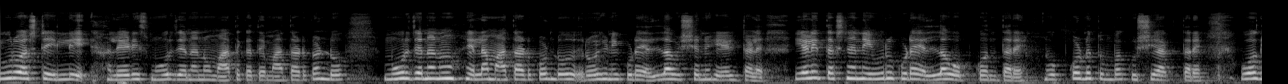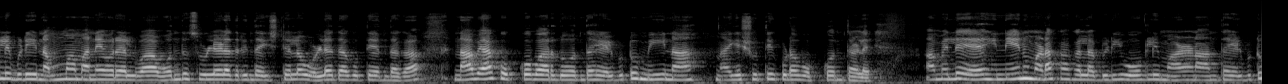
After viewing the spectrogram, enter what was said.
ಇವರು ಅಷ್ಟೇ ಇಲ್ಲಿ ಲೇಡೀಸ್ ಮೂರು ಜನನೂ ಮಾತುಕತೆ ಮಾತಾಡ್ಕೊಂಡು, ಮೂರು ಜನನೂ ಎಲ್ಲ ಮಾತಾಡಿಕೊಂಡು ರೋಹಿಣಿ ಕೂಡ ಎಲ್ಲ ವಿಷಯನೂ ಹೇಳ್ತಾಳೆ. ಹೇಳಿದ ತಕ್ಷಣನೇ ಇವರು ಕೂಡ ಎಲ್ಲ ಒಪ್ಕೊತಾರೆ. ಒಪ್ಕೊಂಡು ತುಂಬ ಖುಷಿ ಆಗ್ತಾರೆ. ಹೋಗ್ಲಿ ಬಿಡಿ, ನಮ್ಮ ಮನೆಯವರಲ್ವಾ, ಒಂದು ಸುಳ್ಳು ಹೇಳೋದ್ರಿಂದ ಇಷ್ಟೆಲ್ಲ ಒಳ್ಳೇದಾಗುತ್ತೆ ಅಂದಾಗ ನಾವು ಯಾಕೆ ಒಪ್ಕೋಬಾರ್ದು ಅಂತ ಹೇಳ್ಬಿಟ್ಟು ಮೀನಾ, ಹಾಗೆ ಶ್ರುತಿ ಕೂಡ ಒಪ್ಕೊತಾಳೆ. ಆಮೇಲೆ ಇನ್ನೇನು ಮಾಡೋಕ್ಕಾಗಲ್ಲ ಬಿಡಿ, ಹೋಗ್ಲಿ ಮಾಡೋಣ ಅಂತ ಹೇಳ್ಬಿಟ್ಟು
